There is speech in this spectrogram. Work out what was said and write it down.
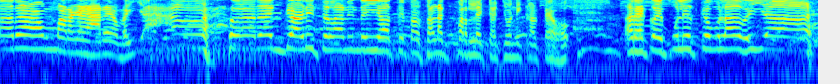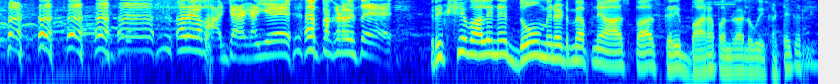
अरे मर गया रे भैया। अरे गाड़ी चलानी नहीं आती तो सड़क पर लेकर क्यों निकलते हो? अरे कोई पुलिस को बुलाओ भैया। अरे भाग जाएगा ये पकड़ो इसे। रिक्शे वाले ने दो मिनट में अपने आसपास करीब बारह पंद्रह लोग इकट्ठे कर लिए।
